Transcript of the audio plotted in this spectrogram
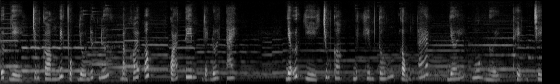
Ước gì chúng con biết phục vụ đất nước bằng khói ốc quả tim và đôi tay. Và ước gì chúng con biết khiêm tốn cộng tác với muôn người thiện chí.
